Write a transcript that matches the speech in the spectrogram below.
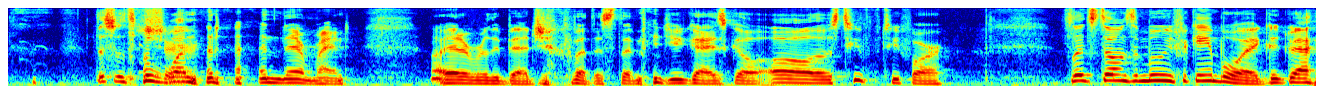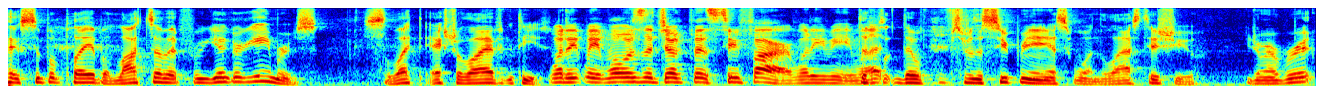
this was the Sure. one that. never mind. I had a really bad joke about this that made you guys go, "Oh, that was too too far." Flintstones, the movie for Game Boy. Good graphics, simple play, but lots of it for younger gamers. Select extra live and continue. What? do- Wait, what was the joke that's too far? What do you mean? The, What? the, for the Super NES one, the last issue. You don't remember it?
